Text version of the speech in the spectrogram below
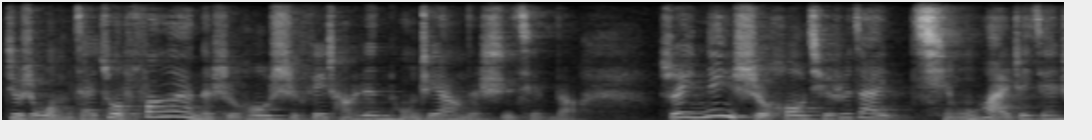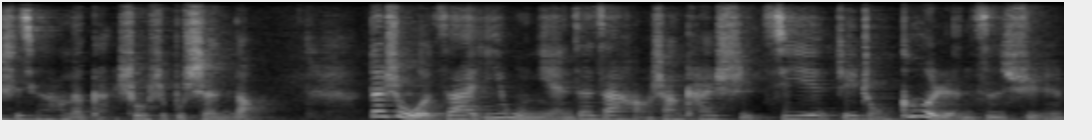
就是我们在做方案的时候是非常认同这样的事情的，所以那时候其实，在情怀这件事情上的感受是不深的，但是我在一五年在在行上开始接这种个人咨询。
